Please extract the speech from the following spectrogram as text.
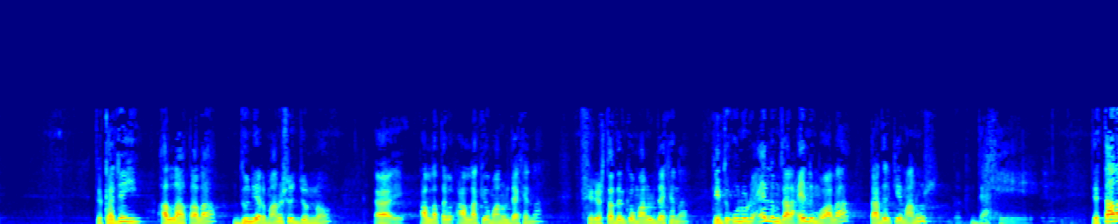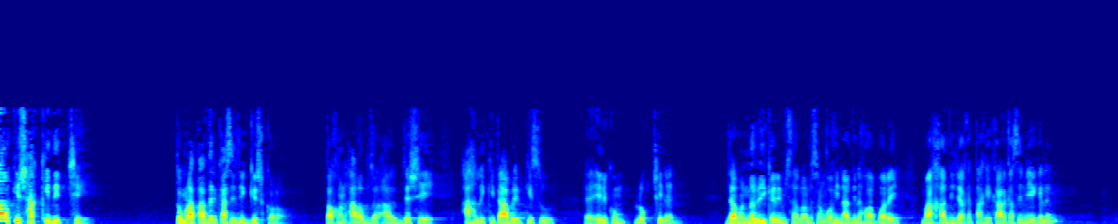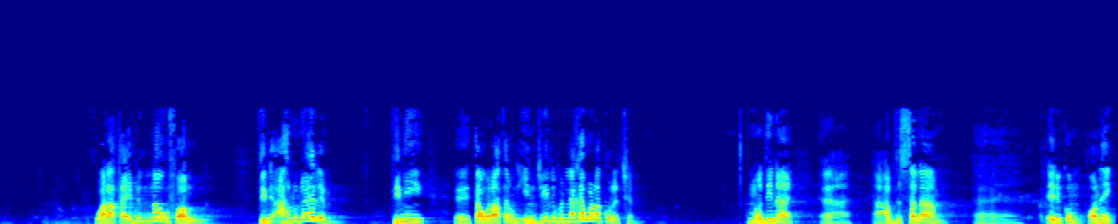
তো কাজেই আল্লাহ তালা দুনিয়ার মানুষের জন্য আল্লাহ আল্লাহকেও মানুষ দেখে না ফেরেস্তাদেরকেও মানুষ দেখে না, কিন্তু উলুল এলম যারা এলমওয়ালা তাদেরকে মানুষ দেখে। যে তারাও কি সাক্ষী দিচ্ছে? তোমরা তাদের কাছে জিজ্ঞেস করো। তখন আরব দেশে আহলে কিতাবের কিছু এরকম লোক ছিলেন? যেমন নবী করিম সাল্লাম ওহিন আদিল হওয়ার পরে মা খাদিজাকে তাকে কার কাছে নিয়ে গেলেন? ওয়ারাকাইবিন নাউফল তিনি আহলুল আলেম তিনি তাওরাত এবং ইঞ্জিল উপর লেখাপড়া করেছেন। মদিনায় আব্দুল সালাম এরকম অনেক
